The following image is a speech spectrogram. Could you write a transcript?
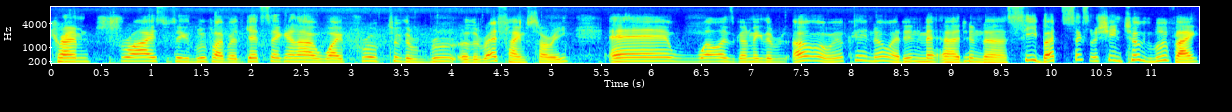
Crime tries to take the blue flag, but gets taken out while Frook took the uh, the red flag, sorry. And well, it's gonna make the oh okay no I didn't I didn't uh, see, but Sex Machine took the blue flag,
